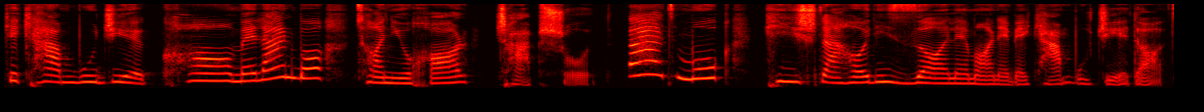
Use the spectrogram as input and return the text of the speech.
که کمبوجیه کاملا با تانیوخار چپ شد. بعد موق پیشنهادی ظالمانه به کمبوجیه داد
